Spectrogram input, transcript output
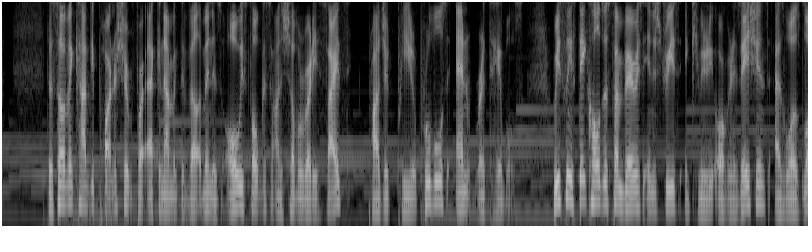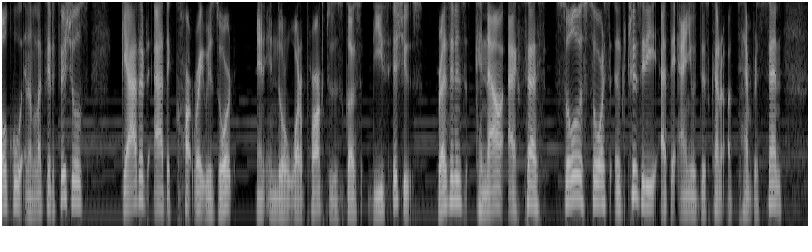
The Sullivan County Partnership for Economic Development is always focused on shovel ready sites, project pre approvals, and red tables. Recently, stakeholders from various industries and community organizations, as well as local and elected officials, gathered at the Kartrite Resort and Indoor Water Park to discuss these issues. Residents can now access solar source electricity at the annual discount of 10%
